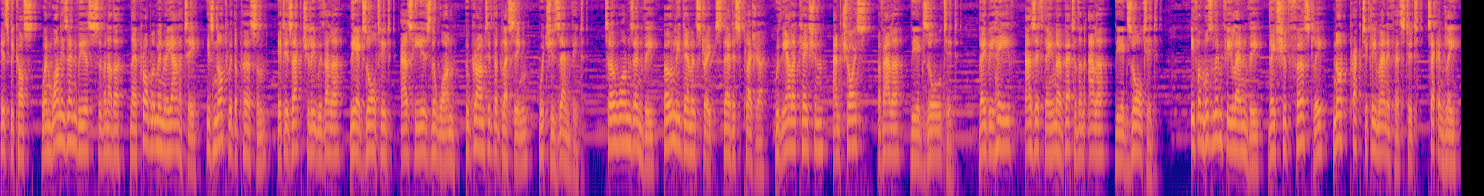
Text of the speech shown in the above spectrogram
is because, when one is envious of another, their problem in reality is not with the person, it is actually with Allah, the Exalted, as He is the one who granted the blessing, which is envied. So one's envy only demonstrates their displeasure with the allocation and choice of Allah, the Exalted. They behave as if they know better than Allah, the Exalted. If a Muslim feel envy, they should firstly, not practically manifest it, secondly,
